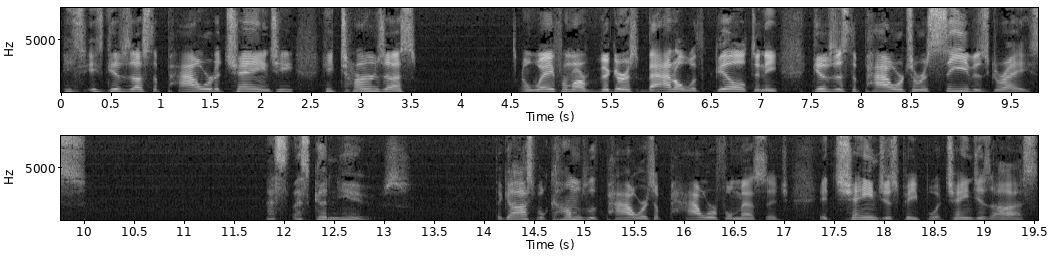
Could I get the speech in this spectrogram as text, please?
He, he gives us the power to change. He, he turns us away from our vigorous battle with guilt and He gives us the power to receive His grace. That's, that's good news. The gospel comes with power. It's a powerful message. It changes people, it changes us.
